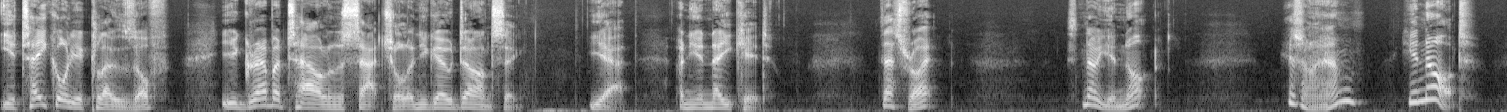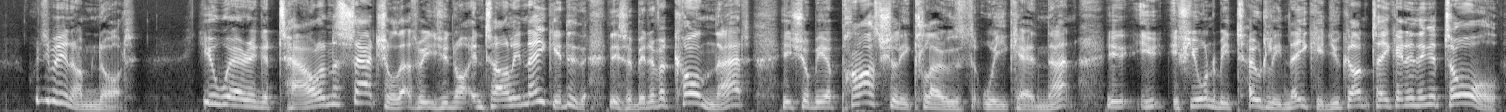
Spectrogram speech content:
you take all your clothes off, you grab a towel and a satchel, and you go dancing. Yeah, and you're naked. That's right. No, you're not. Yes, I am. You're not. What do you mean I'm not? You're wearing a towel and a satchel. That means you're not entirely naked. It's a bit of a con, that. It should be a partially closed weekend, that. If you want to be totally naked, you can't take anything at all.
